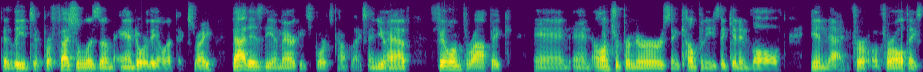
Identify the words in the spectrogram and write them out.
that lead to professionalism and or the Olympics, right? That is the American sports complex. And you have philanthropic and and entrepreneurs and companies that get involved in that for for all things.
